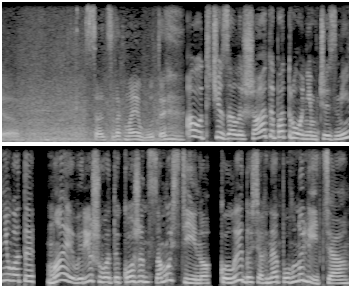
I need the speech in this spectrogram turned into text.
е, це, це так має бути. А от чи залишати патронім, чи змінювати, має вирішувати кожен самостійно, коли досягне повноліття.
